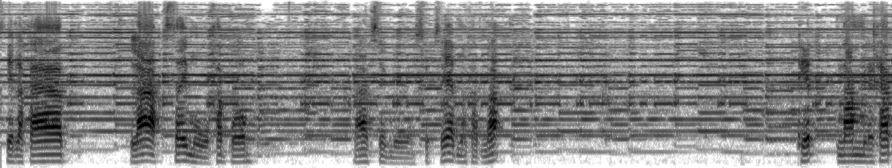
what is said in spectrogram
เสร็จแล้วครับ ลาบไส้หมูครับผม ลาบเส้หมูแซ่บๆนะครับเนาะเผ็ดนำเลยครับ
